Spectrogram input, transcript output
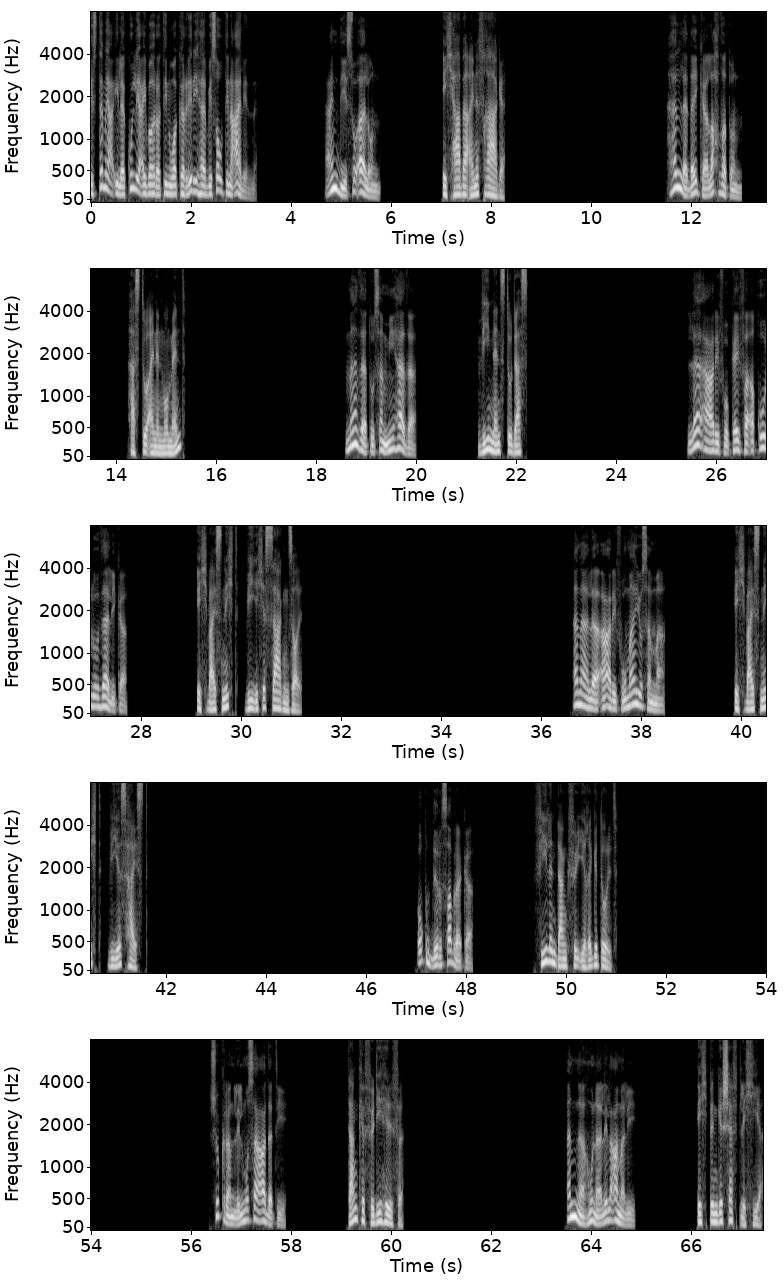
استمع إلى كل عبارة وكررها بصوت عال. عندي سؤال. Ich habe eine Frage. هل لديك لحظة؟ Hast du einen Moment? ماذا تسمي هذا؟ Wie nennst du das? لا أعرف كيف أقول ذلك. Ich weiß nicht, wie ich es sagen soll. أنا لا أعرف ما يسمى. Ich weiß nicht, wie es heißt. أقدر صبرك. Vielen Dank für Ihre Geduld. شكرا للمساعدة. Danke für die Hilfe. أنا هنا للعمل. Ich bin geschäftlich hier.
